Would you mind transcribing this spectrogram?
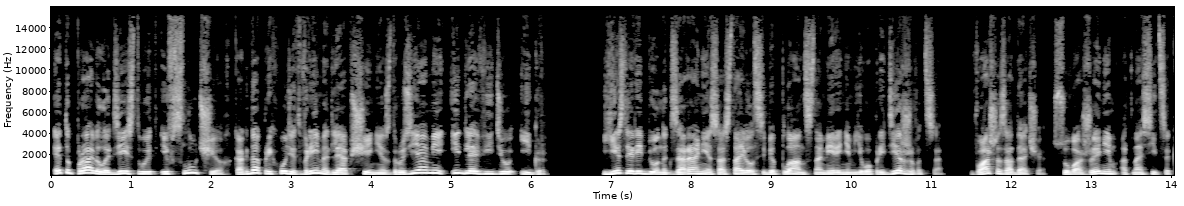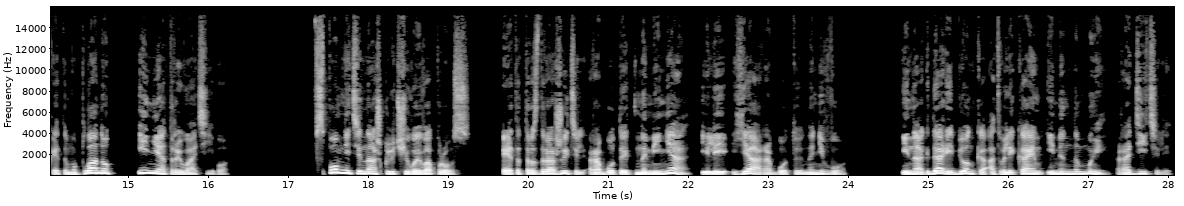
Это правило действует и в случаях, когда приходит время для общения с друзьями и для видеоигр. Если ребенок заранее составил себе план с намерением его придерживаться, ваша задача с уважением относиться к этому плану и не отрывать его. Вспомните наш ключевой вопрос. Этот раздражитель работает на меня или я работаю на него? Иногда ребенка отвлекаем именно мы, родители.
